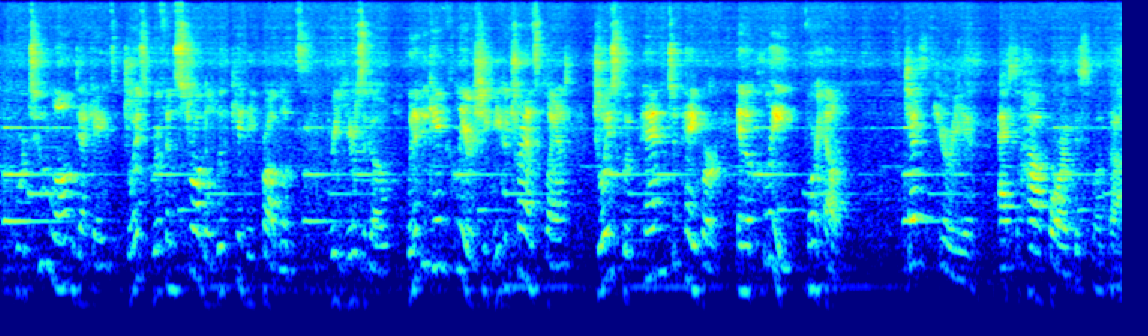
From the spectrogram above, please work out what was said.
For two long decades, Joyce Griffin struggled with kidney problems. Three years ago, when it became clear she'd need a transplant, Joyce put pen to paper in a plea for help. Just curious as to how far this will go.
